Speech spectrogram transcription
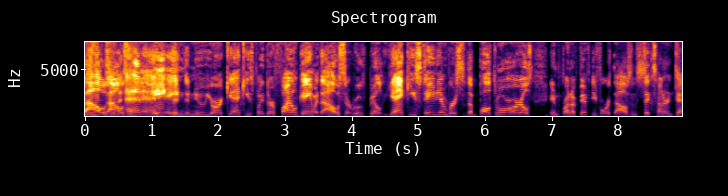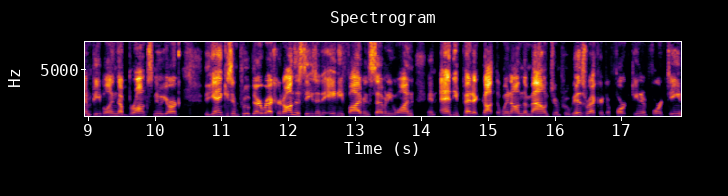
2008, the, the New York Yankees played their final game at the house that Ruth built, Yankee Stadium versus the Baltimore Orioles in front of 54,610 people in the Bronx, New York. The Yankees improved their record on the season to 85 and 71, and Andy Pettitte got the win on the mound to improve his record to 14 and 14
